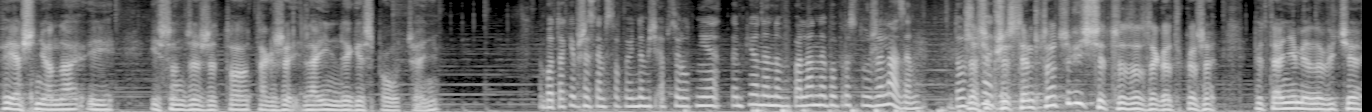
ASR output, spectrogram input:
wyjaśniona i, i sądzę, że to także dla innych jest pouczeń. No Bo takie przestępstwo powinno być absolutnie tępione, no wypalane po prostu żelazem. Do Znaczy żywego. przestępstwo oczywiście co do tego, tylko że pytanie mianowicie,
